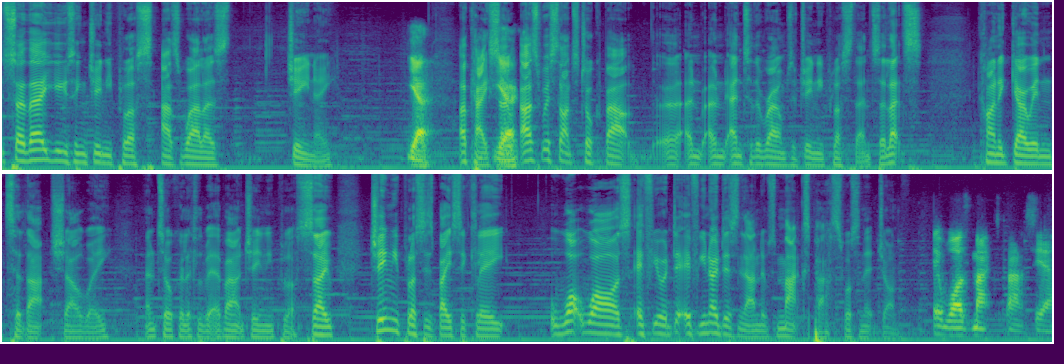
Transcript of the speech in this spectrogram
so they're using Genie Plus as well as Genie. Yeah. Okay, so Yeah. as we're starting to talk about uh, and, and enter the realms of Genie Plus, then, so let's kind of go into that, shall we, and talk a little bit about Genie Plus. So, Genie Plus is basically what was if you if you know Disneyland, it was Max Pass, wasn't it, John? It was Max Pass, yeah.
